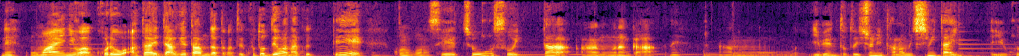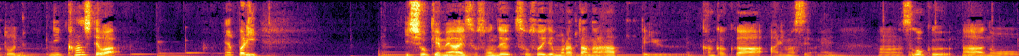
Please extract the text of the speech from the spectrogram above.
ね、お前にはこれを与えてあげたんだとかってことではなくって、この子の成長をそういった、あの、なんかね、あの、イベントと一緒に楽しみたいっていうことに関しては、やっぱり、一生懸命愛注んで、注いでもらったんだなっていう感覚がありますよね。うん、すごく、あの、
